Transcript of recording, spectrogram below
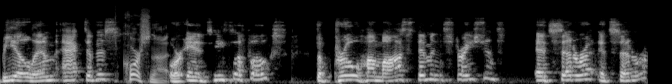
BLM activists Of course not. or Antifa folks, the pro Hamas demonstrations, et cetera, et cetera?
